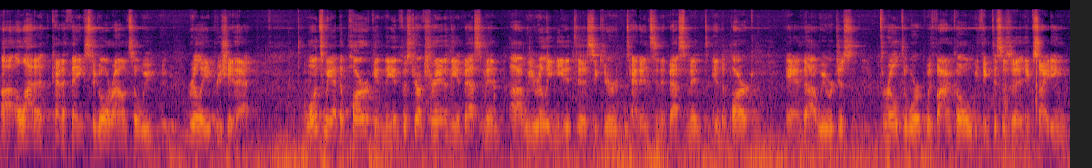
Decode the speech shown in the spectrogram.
Uh, a lot of kind of thanks to go around, so we really appreciate that. Once we had the park and the infrastructure in and the investment, uh, we really needed to secure tenants and investment in the park. And uh, we were just thrilled to work with Vonco. We think this is an exciting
